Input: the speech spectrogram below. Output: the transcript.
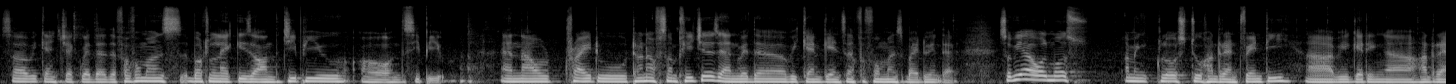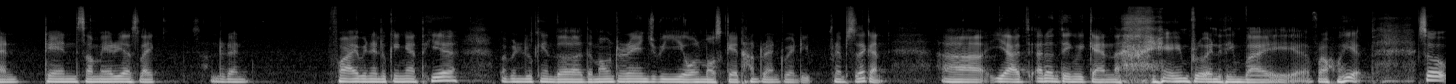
so we can check whether the performance bottleneck is on the GPU or on the CPU and now try to turn off some features and whether we can gain some performance by doing that. So we are almost I mean close to 120 uh, we're getting uh, 110 some areas like 100 5 when you're looking at here but when you're looking at the the mountain range we almost get 120 frames a second. Uh, yeah I, I, don't think we can improve anything by uh, from here. So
